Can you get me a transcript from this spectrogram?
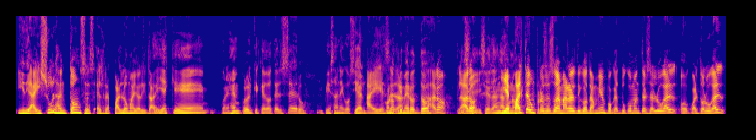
Y de ahí surja entonces el respaldo mayoritario. Ahí es que, por ejemplo, el que quedó tercero empieza a negociar con los primeros dos. Claro, claro. Y, es parte de un proceso democrático también, porque tú como en tercer lugar o cuarto lugar,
